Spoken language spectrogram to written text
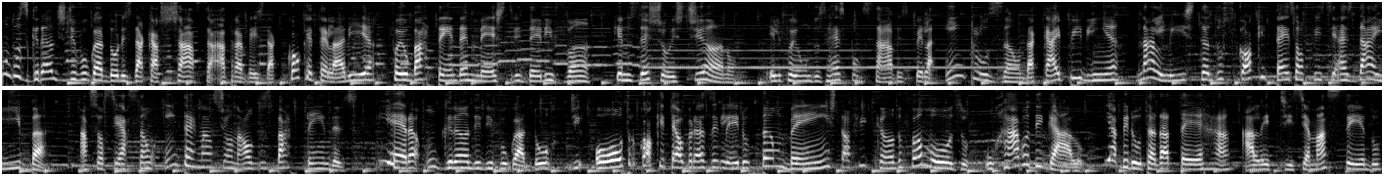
Um dos grandes divulgadores da cachaça através da coquetelaria foi o bartender mestre Derivan, que nos deixou este ano. Ele foi um dos responsáveis pela inclusão da caipirinha na lista dos coquetéis oficiais da IBA, Associação Internacional dos Bartenders, e era um grande divulgador de outro coquetel brasileiro também está ficando famoso, o Rabo de Galo. E a biruta da terra, a Letícia Macedo,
